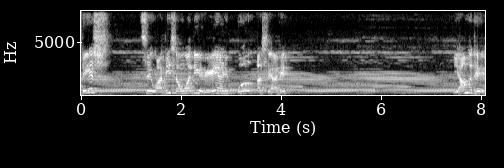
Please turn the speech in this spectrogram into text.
देशचे वादी संवादी रे आणि प असे आहे. यामध्ये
